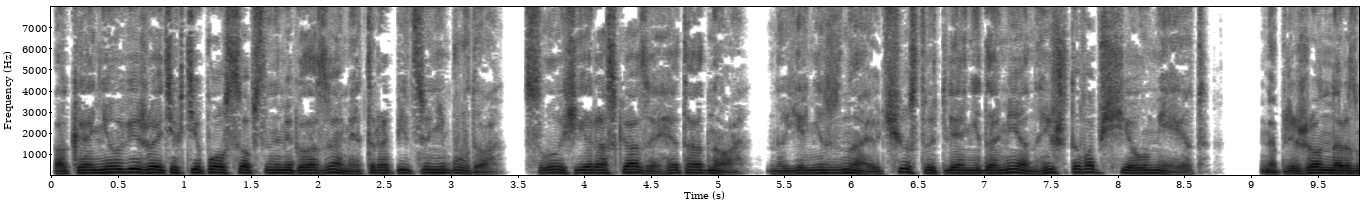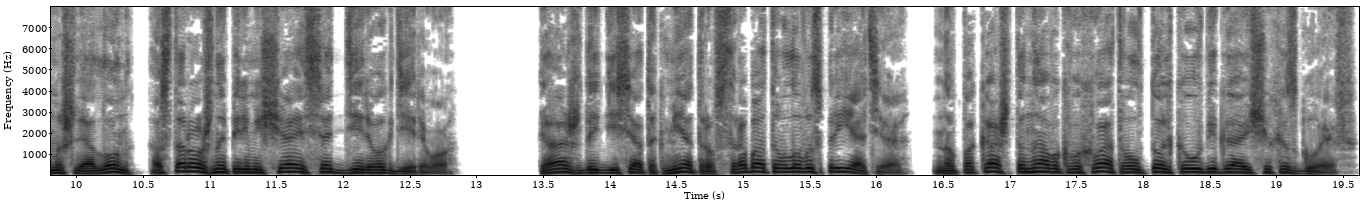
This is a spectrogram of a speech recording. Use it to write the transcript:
Пока не увижу этих типов собственными глазами, торопиться не буду. Слухи и рассказы — это одно, но я не знаю, чувствуют ли они домен и что вообще умеют. Напряженно размышлял он, осторожно перемещаясь от дерева к дереву. Каждый десяток метров срабатывало восприятие, но пока что навык выхватывал только убегающих изгоев.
